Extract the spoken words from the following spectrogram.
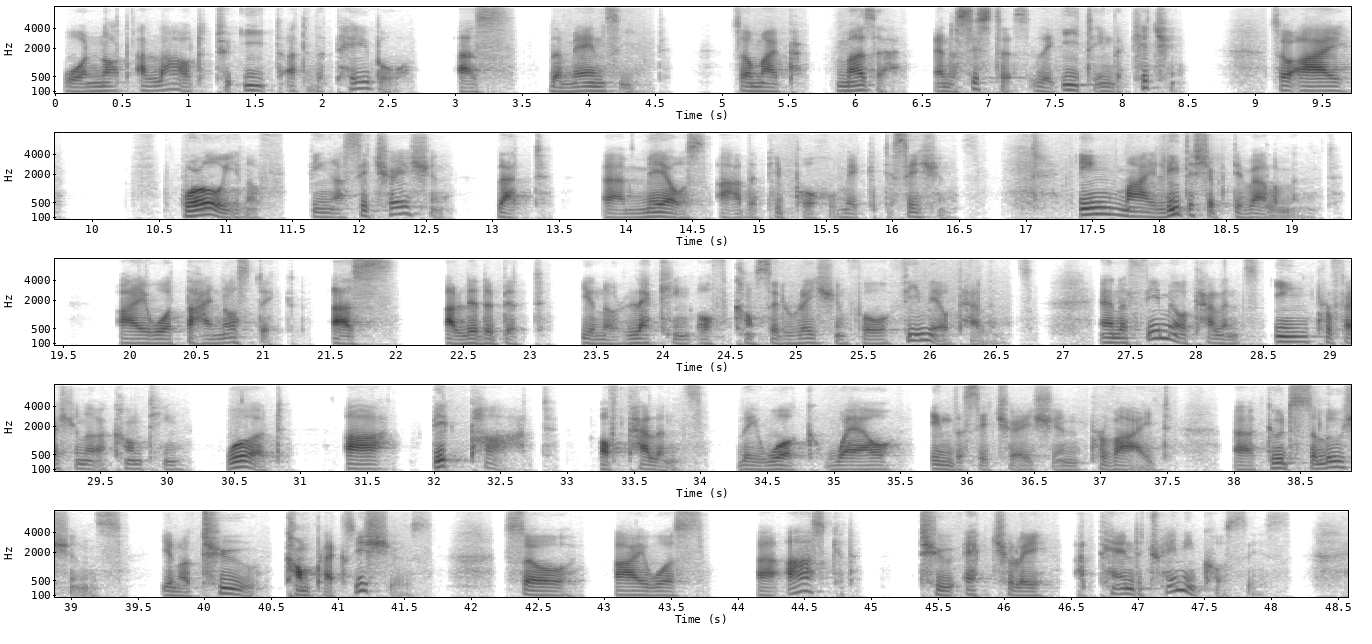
was not allowed to eat at the table as the men eat. So my mother and sisters, they eat in the kitchen. So I grow you know, in a situation that uh, males are the people who make decisions. In my leadership development, I was diagnosed as a little bit you know, lacking of consideration for female talents. And the female talents in professional accounting world are big part of talents. They work well in the situation, provide uh, good solutions you know, to complex issues. So I was uh, asked to actually attend training courses.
